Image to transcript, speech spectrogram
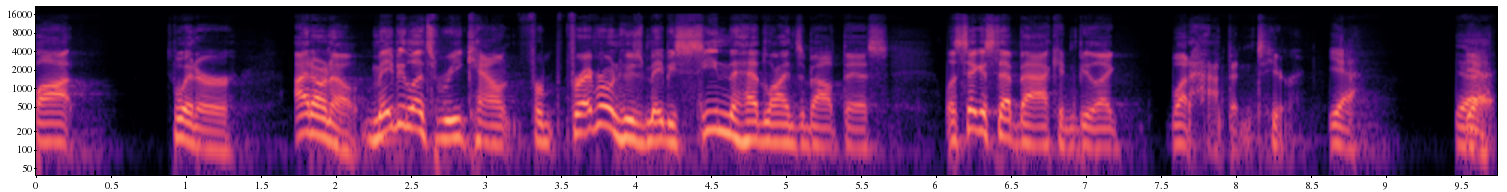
bought Twitter. I don't know. Maybe let's recount for for everyone who's maybe seen the headlines about this. Let's take a step back and be like, what happened here? yeah. Yeah.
